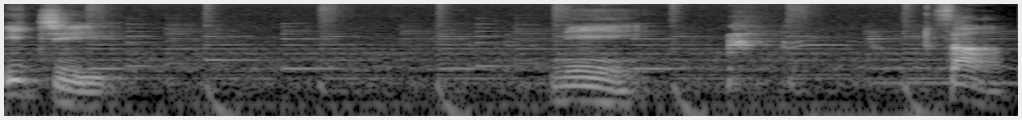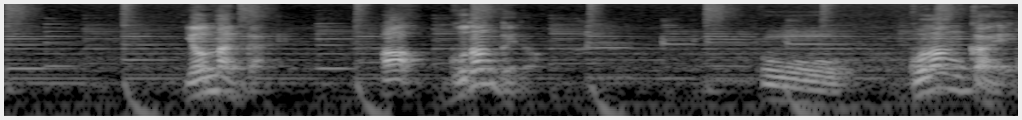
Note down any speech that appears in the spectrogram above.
？1 2 3 4段階。あ5段階だ。おお5段階で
